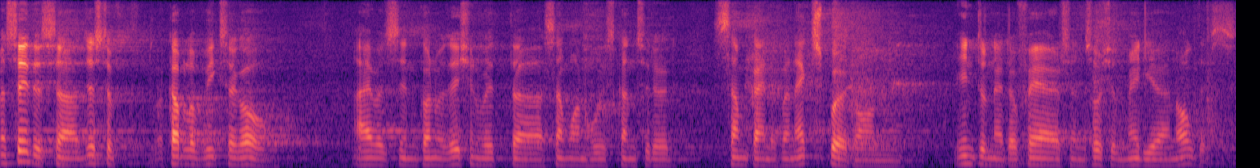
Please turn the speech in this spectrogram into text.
must say this, uh, just a, couple of weeks ago, I was in conversation with uh, someone who is considered some kind of an expert on internet affairs and social media and all this.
